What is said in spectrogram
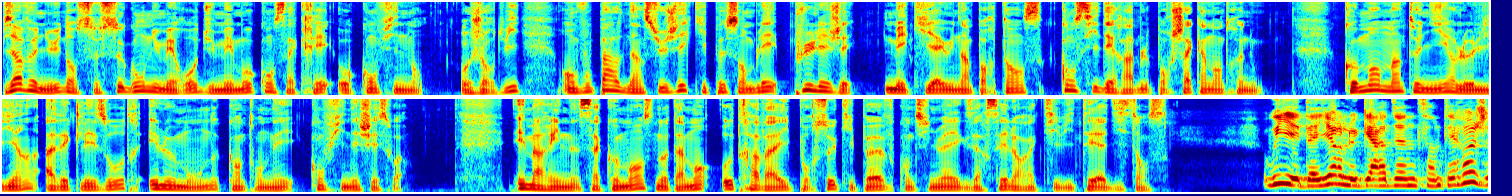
Bienvenue dans ce second numéro du mémo consacré au confinement. Aujourd'hui, on vous parle d'un sujet qui peut sembler plus léger, mais qui a une importance considérable pour chacun d'entre nous. Comment maintenir le lien avec les autres et le monde quand on est confiné chez soi? Et Marine, ça commence notamment au travail pour ceux qui peuvent continuer à exercer leur activité à distance. Oui, et d'ailleurs, le Guardian s'interroge,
